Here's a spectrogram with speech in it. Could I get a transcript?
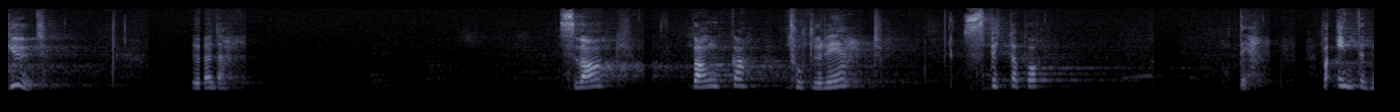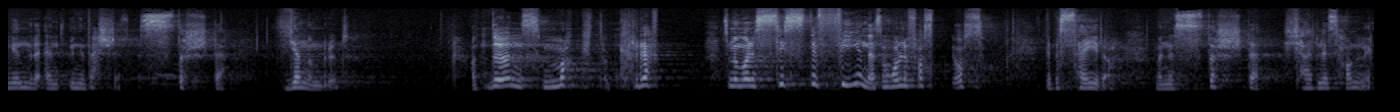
Gud, døde. Svak, banka, torturert, spytta på. Det var intet mindre enn universets største gjennombrudd. At dødens makt og kreft, som er våre siste fiende som holder fast i oss, det beseira med den største kjærlighetshandling.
